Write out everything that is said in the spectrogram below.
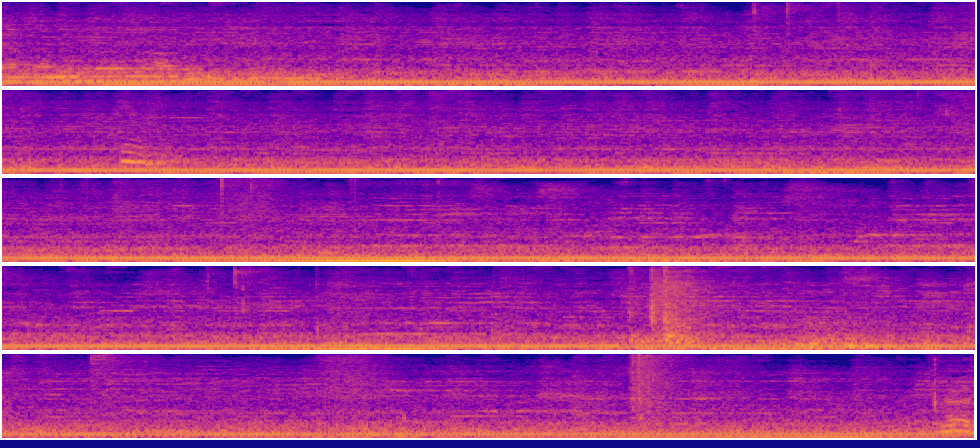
Yandan biraz daha alayım mı? Evet,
